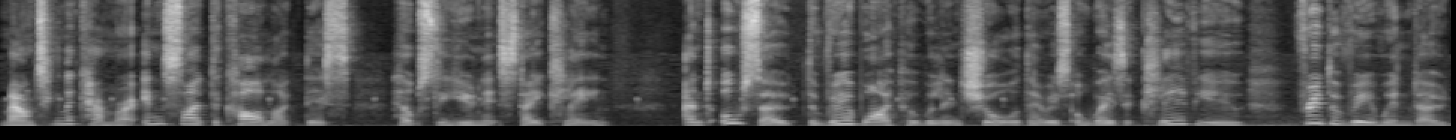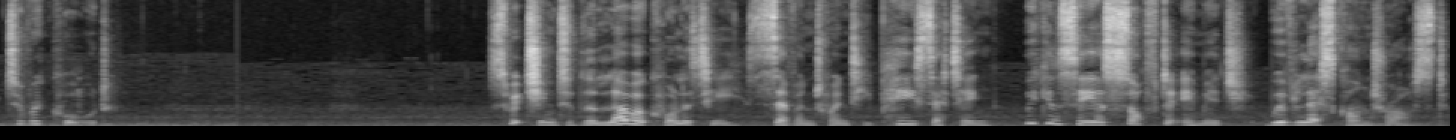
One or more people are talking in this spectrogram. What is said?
Mounting the camera inside the car like this helps the unit stay clean and also the rear wiper will ensure there is always a clear view through the rear window to record. Switching to the lower quality 720p setting we can see a softer image with less contrast.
